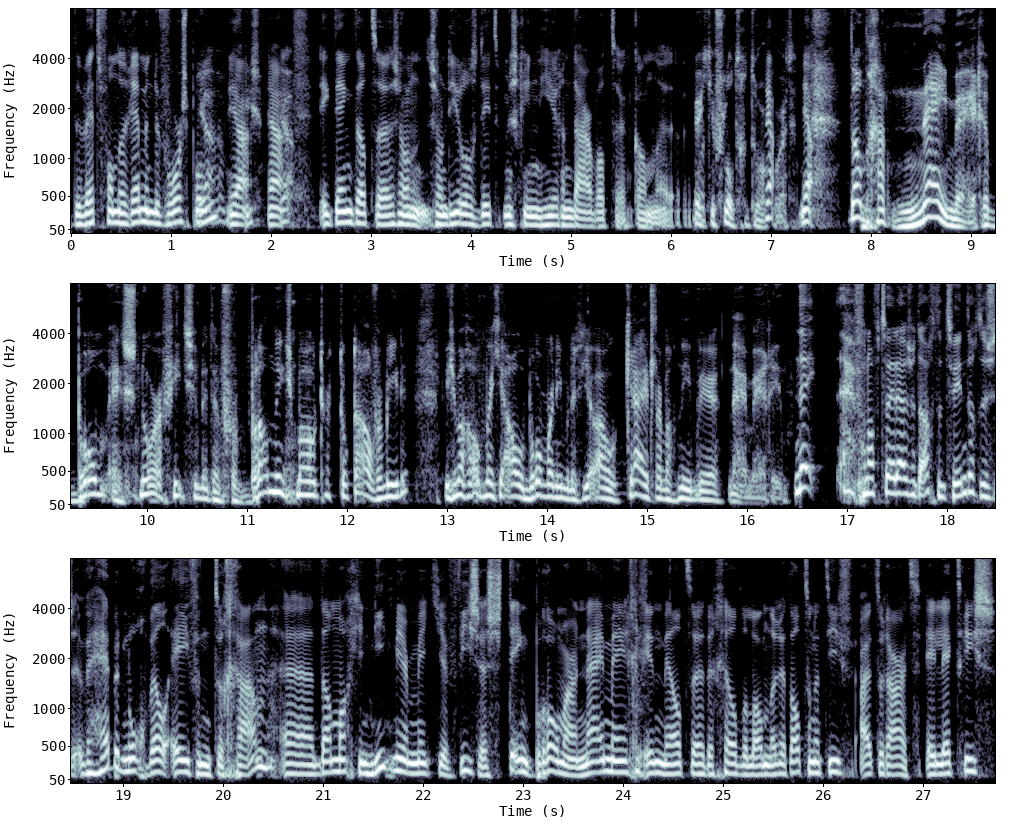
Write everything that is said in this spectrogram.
de wet van de remmende voorsprong. Ja, precies. Ja, ja. Ik denk dat uh, zo'n zo'n deal als dit misschien hier en daar wat uh, kan... Een beetje vlot getrokken ja. wordt. Ja. Dan gaat Nijmegen brom- en snorfietsen met een verbrandingsmotor totaal verbieden. Dus je mag ook met je oude brommer niet meer, je oude krijtler mag niet meer Nijmegen in. Nee, vanaf 2028. Dus we hebben nog wel even te gaan. Uh, dan mag je niet meer met je vieze stinkbrommer Nijmegen in, meldt de Gelderlander. Het alternatief uiteraard elektrisch.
